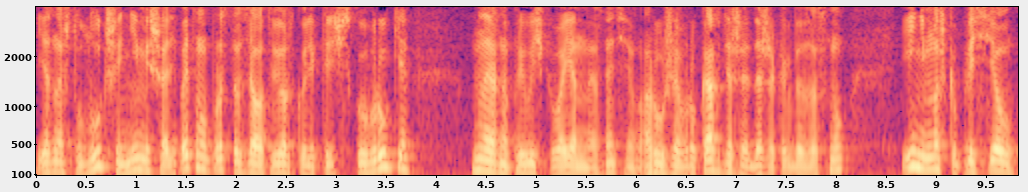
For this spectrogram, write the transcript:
Я знаю, что лучше не мешать. Поэтому просто взял отвертку электрическую в руки, ну, наверное, привычка военная, знаете, оружие в руках держать, даже когда заснул. И немножко присел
